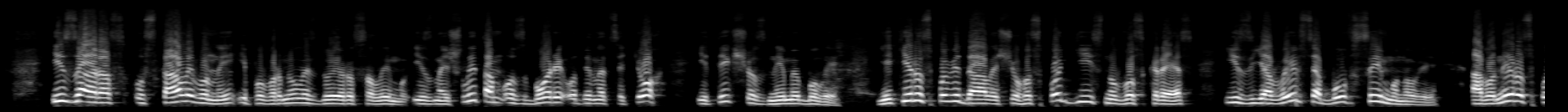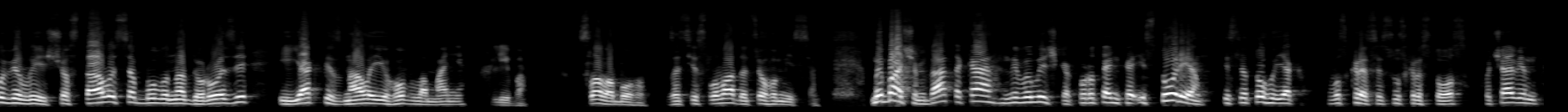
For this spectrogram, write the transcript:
І зараз устали вони і повернулись до Єрусалиму, і знайшли там у зборі одинадцятьох і тих, що з ними були, які розповідали, що Господь дійсно воскрес і з'явився був Симонові. А вони розповіли, що сталося було на дорозі і як пізнали його в ламанні хліба. Слава Богу за ці слова до цього місця. Ми бачимо, да, така невеличка, коротенька історія після того, як воскрес Ісус Христос, хоча Він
